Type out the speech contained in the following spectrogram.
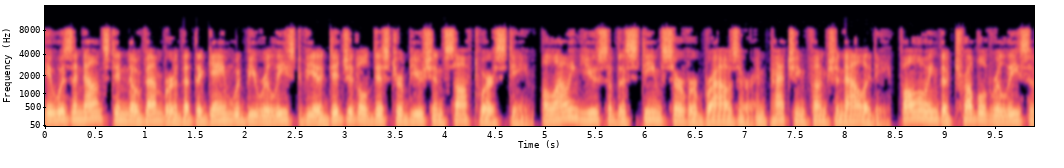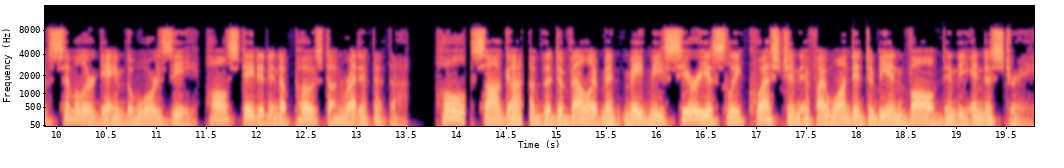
It was announced in November that the game would be released via digital distribution software Steam, allowing use of the Steam server browser and patching functionality. Following the troubled release of similar game The War Z, Hall stated in a post on Reddit that the whole saga of the development made me seriously question if I wanted to be involved in the industry,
